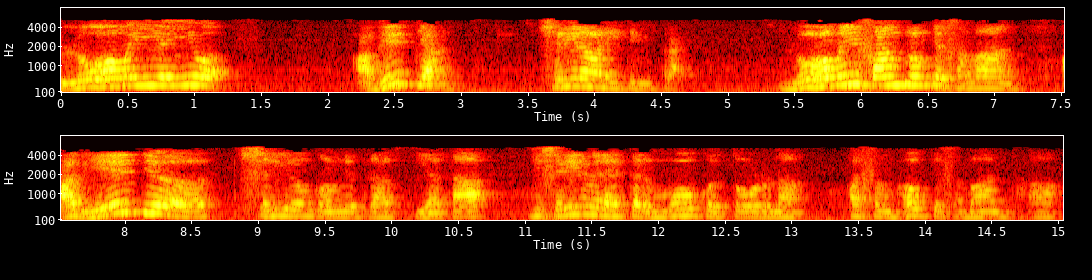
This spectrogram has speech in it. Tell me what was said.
लोहमयी अभेद्यान शरीराणी अभिप्राय। लोहमयी सांगों के समान अभेद्य शरीरों को हमने प्राप्त किया था, जिस शरीर में रहकर मोह को तोड़ना असंभव के समान था।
